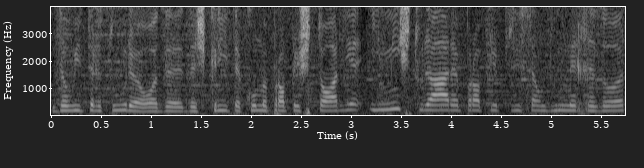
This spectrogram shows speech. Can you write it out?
da literatura ou da, da escrita como a própria história e misturar a própria posição do narrador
